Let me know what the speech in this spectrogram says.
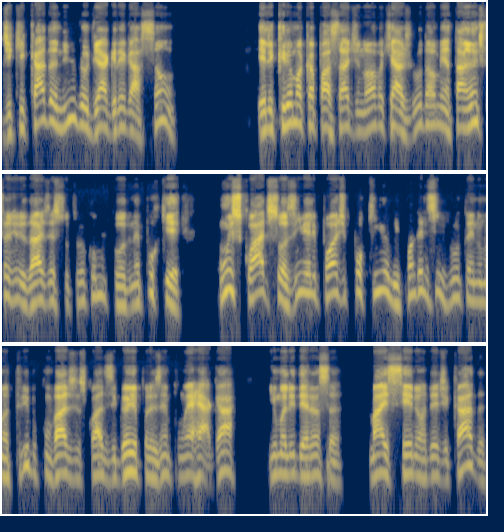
de que cada nível de agregação ele cria uma capacidade nova que ajuda a aumentar a antifragilidade da estrutura como um todo. Né? Por quê? Um squad sozinho, ele pode pouquinho ali. Quando ele se junta em uma tribo com vários squads e ganha, por exemplo, um RH e uma liderança mais sênior dedicada,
